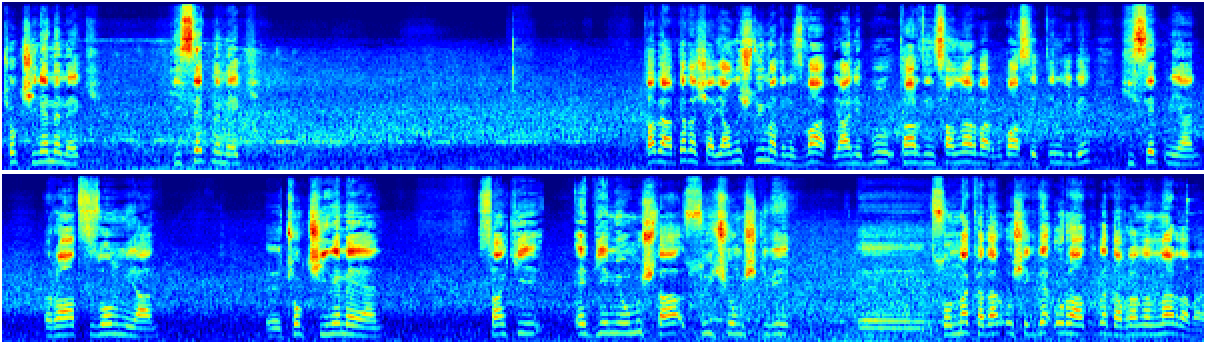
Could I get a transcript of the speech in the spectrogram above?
Çok çiğnememek. Hissetmemek. Tabi arkadaşlar yanlış duymadınız var. Yani bu tarz insanlar var. Bu bahsettiğim gibi hissetmeyen, rahatsız olmayan, e, çok çiğnemeyen, sanki et yemiyormuş da su içiyormuş gibi e, sonuna kadar o şekilde o rahatlıkla davrananlar da var.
